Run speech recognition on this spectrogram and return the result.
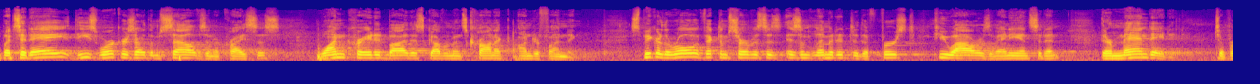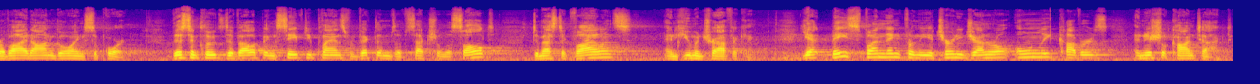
But today, these workers are themselves in a crisis, one created by this government's chronic underfunding. Speaker, the role of victim services isn't limited to the first few hours of any incident. They're mandated to provide ongoing support. This includes developing safety plans for victims of sexual assault, domestic violence, and human trafficking. Yet base funding from the Attorney General only covers initial contact.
